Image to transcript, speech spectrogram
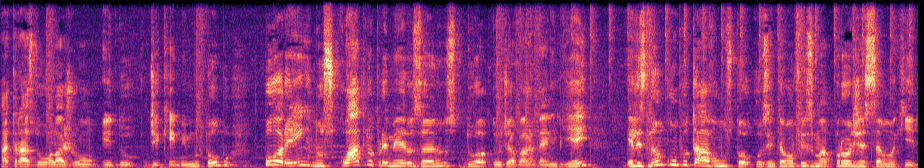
atrás do Olajuwon e do Dikembe Mutombo. Porém, nos quatro primeiros anos do Abdul-Jabbar da NBA, eles não computavam os tocos, então eu fiz uma projeção aqui.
